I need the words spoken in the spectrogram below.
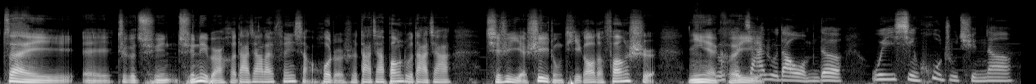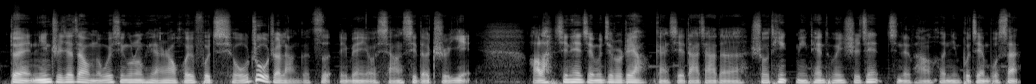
在呃这个群群里边和大家来分享，或者是大家帮助大家，其实也是一种提高的方式。您也可以加入到我们的微信互助群呢？对，您直接在我们的微信公众平台上回复“求助”这两个字，里边有详细的指引。好了，今天节目就是这样，感谢大家的收听，明天同一时间，金德堂和您不见不散。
